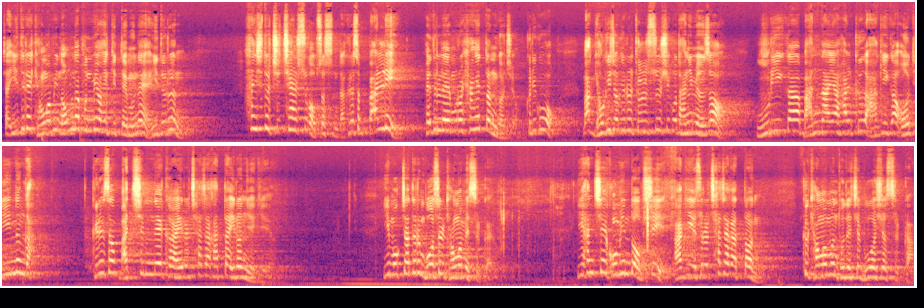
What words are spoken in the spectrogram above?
자, 이들의 경험이 너무나 분명했기 때문에 이들은 한시도 지체할 수가 없었습니다. 그래서 빨리 베들레헴으로 향했던 거죠. 그리고 막 여기저기를 들쑤시고 다니면서 우리가 만나야 할 그 아기가 어디 있는가? 그래서 마침내 그 아이를 찾아갔다 이런 얘기예요. 이 목자들은 무엇을 경험했을까요? 이 한치의 고민도 없이 아기 예수를 찾아갔던 그 경험은 도대체 무엇이었을까?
